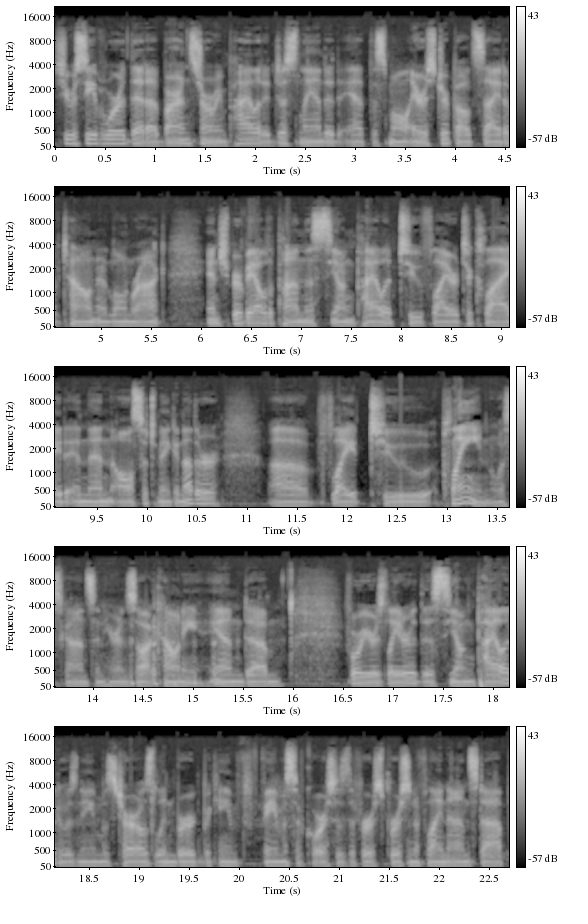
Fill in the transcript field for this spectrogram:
she received word that a barnstorming pilot had just landed at the small airstrip outside of town at Lone Rock. And she prevailed upon this young pilot to fly her to Clyde and then also to make another uh, flight to Plain, Wisconsin, here in Sauk County. And um, four years later, this young pilot, whose name was Charles Lindbergh, became famous, of course, as the first person to fly nonstop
